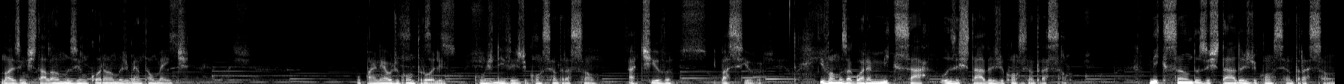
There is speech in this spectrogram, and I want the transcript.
nós instalamos e ancoramos mentalmente o painel de controle com os níveis de concentração ativa e passiva e vamos agora mixar os estados de concentração. Mixando os estados de concentração.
